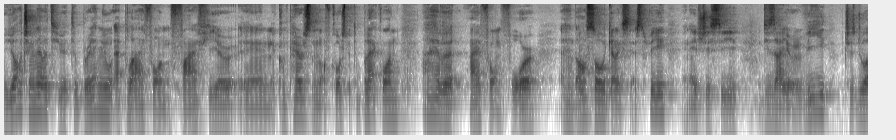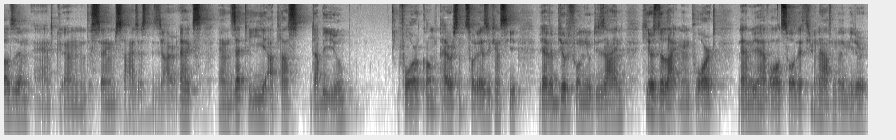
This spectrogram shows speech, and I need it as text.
You're watching nDevil TV with the brand new Apple iPhone 5 here in comparison of course with the black one. I have an iPhone 4 and also Galaxy S3 and HTC Desire V which is dual SIM and um, the same size as the Desire X and ZTE Atlas W for comparison. So as you can see we have a beautiful new design. Here's the lightning port then we have also the 3.5mm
